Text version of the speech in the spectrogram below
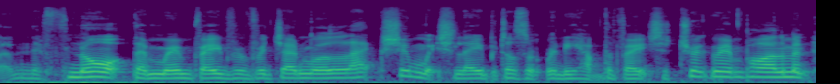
And if not, then we're in favour of a general election, which Labour doesn't really have the vote to trigger in Parliament.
